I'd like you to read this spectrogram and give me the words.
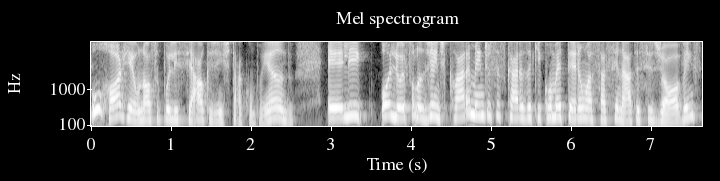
O Jorge, o nosso policial que a gente está acompanhando, ele olhou e falou: gente, claramente esses caras aqui cometeram um assassinato, esses jovens,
